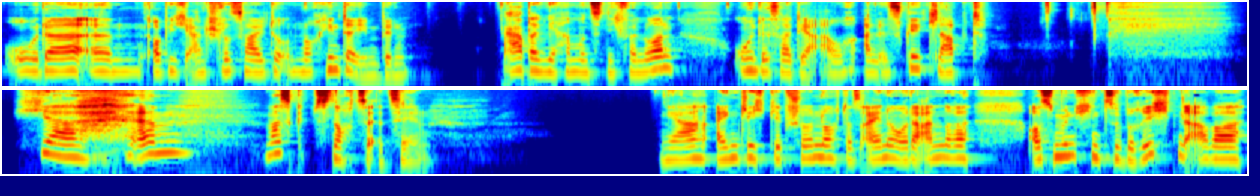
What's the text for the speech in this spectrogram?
oder ähm, ob ich Anschluss halte und noch hinter ihm bin. Aber wir haben uns nicht verloren und es hat ja auch alles geklappt. Ja, ähm, was gibt's noch zu erzählen? Ja, eigentlich gibt schon noch das eine oder andere aus München zu berichten, aber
